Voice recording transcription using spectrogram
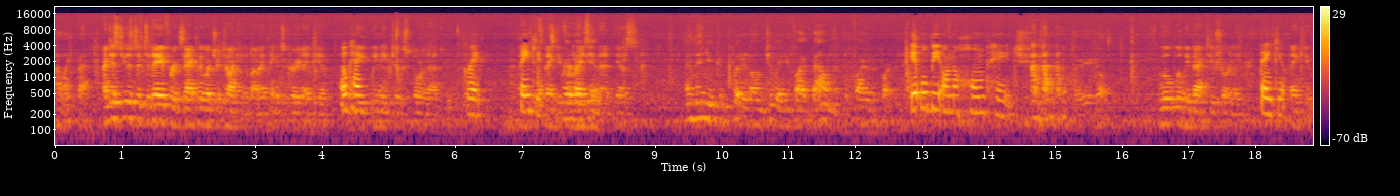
I like that. I just used it today for exactly what you're talking about. I think it's a great idea. Okay. We we need to explore that. Great. Thank you. Thank you It's a for raising idea. that, yes. And then you can put it on 285 Bound at the fire department. It will be on the homepage. There you go. We'll, we'll be back to you shortly. Thank you. Thank you.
